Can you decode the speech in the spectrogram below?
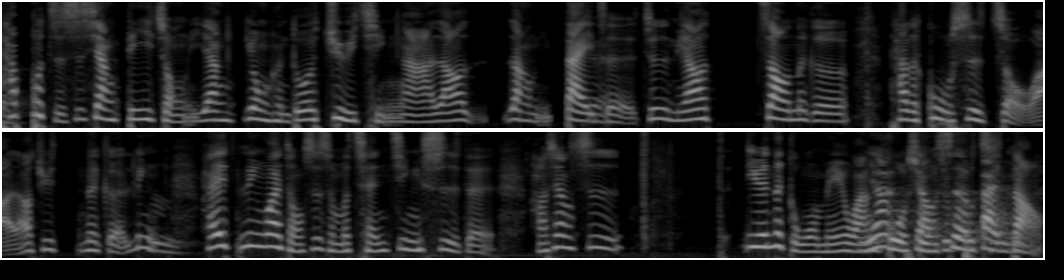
它不只是像第一种一样用很多剧情啊，然后让你带着，就是你要照那个他的故事走啊，然后去那个另、嗯、还有另外一种是什么沉浸式的，好像是因为那个我没玩过，所以我就不知道。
